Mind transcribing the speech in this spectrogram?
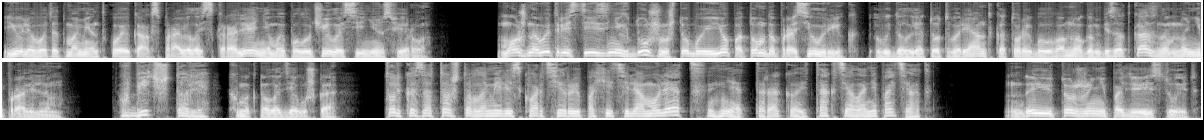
Юля в этот момент кое-как справилась с короленем и получила синюю сферу. «Можно вытрясти из них душу, чтобы ее потом допросил Рик», — выдал я тот вариант, который был во многом безотказным, но неправильным. «Убить, что ли?» — хмыкнула девушка. Только за то, что вломились в квартиру и похитили амулет? Нет, дорогой, так тело не пойдет». «Да и тоже не подействует».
